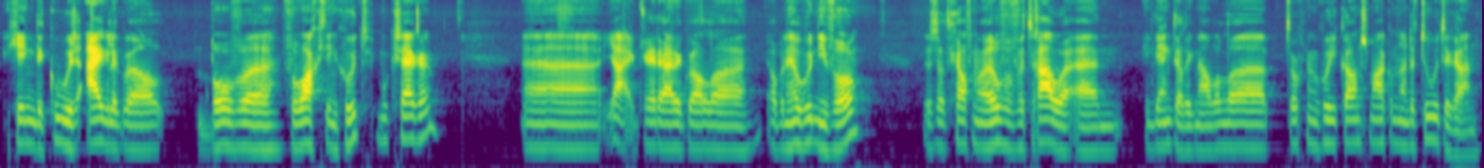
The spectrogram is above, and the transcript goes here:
ging de koers eigenlijk wel boven verwachting goed, moet ik zeggen. Eh, ja, ik reed er eigenlijk wel eh, op een heel goed niveau. Dus dat gaf me heel veel vertrouwen. En ik denk dat ik nou wel eh, toch nog een goede kans maak om naar de Tour te gaan.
